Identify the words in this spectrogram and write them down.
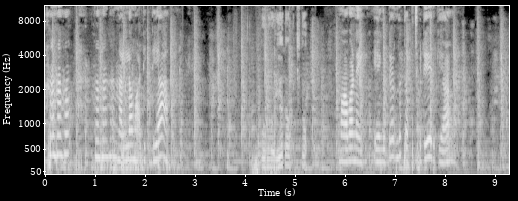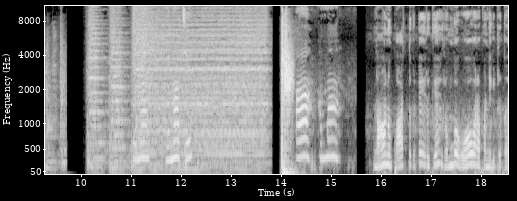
நல்லா மாட்டிக்கிட்டியா? ஒரு வழியா தப்பிச்சிட்டோம். மவனே என்கிட்ட இருந்து தப்பிச்சுக்கிட்டே இருக்கியா? என்ன என்னாச்சு? ஆ அம்மா. நானும் பார்த்துக்கிட்டே இருக்கேன் ரொம்ப ஓவரா பண்ணிக்கிட்டு இருக்க.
